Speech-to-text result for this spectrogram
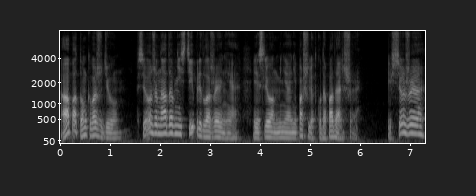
А потом к вождю. Все же надо внести предложение, если он меня не пошлет куда подальше. И все же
